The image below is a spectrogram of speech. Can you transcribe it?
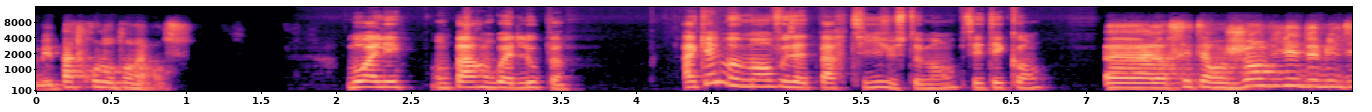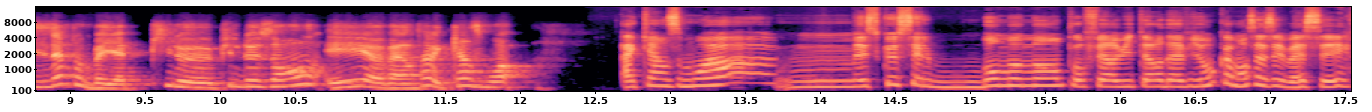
mais pas trop longtemps d'avance. Bon, allez, on part en Guadeloupe. À quel moment vous êtes parti, justement? C'était quand? Alors, c'était en janvier 2019, donc bah, il y a pile, pile deux ans, et Valentin avait 15 mois. À 15 mois, hmm, est-ce que c'est le bon moment pour faire 8 heures d'avion? Comment ça s'est passé?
